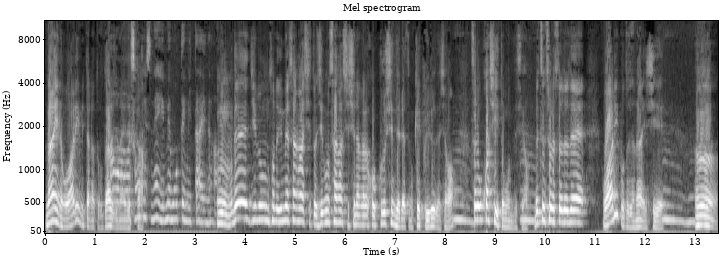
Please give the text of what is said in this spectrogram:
ないのが悪いみたいなところあるじゃないですか。そうですね。夢持ってみたいな、うん、で自分その夢探しと自分探ししながらこう苦しんでるやつも結構いるでしょ、うん。それおかしいと思うんですよ、別にそれそれで悪いことじゃないし、うん。うん、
